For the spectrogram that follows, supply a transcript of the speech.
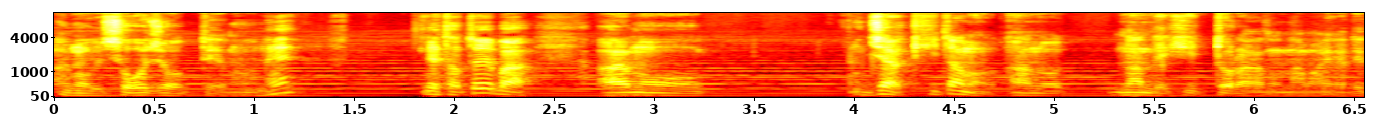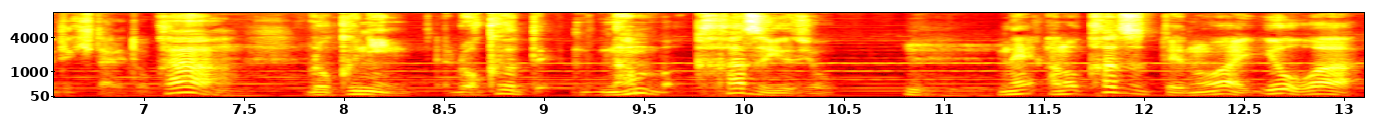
あの、症状っていうのはね。で、例えば、あの、じゃあ聞いたの、あの、なんでヒットラーの名前が出てきたりとか、6人、6って、何番、数言うでしょ？うん。ね、あの数っていうのは、要は、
